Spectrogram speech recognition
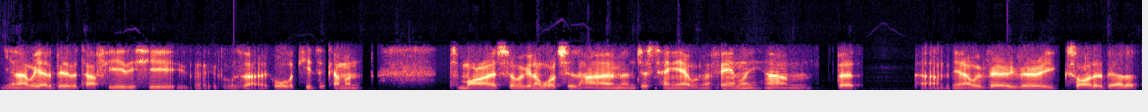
you know, we had a bit of a tough year this year. Was uh, all the kids are coming tomorrow, so we're going to watch it at home and just hang out with my family. Um, but um, you know, we're very very excited about it.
